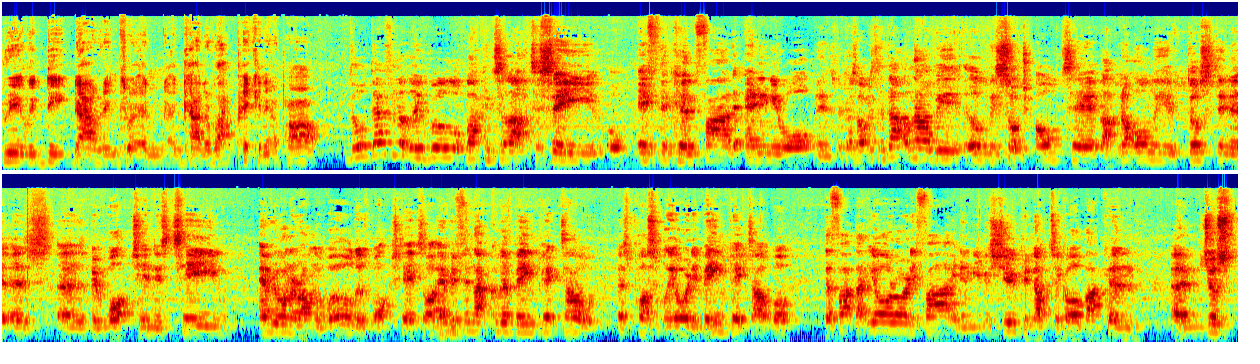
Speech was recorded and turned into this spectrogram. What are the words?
really deep down into it and, and kind of like picking it apart? They'll definitely will look back into that to see if they can find any new openings because obviously that'll now be it'll be such old tape that not only Dustin has, has been watching his team, everyone around the world has watched it, so mm-hmm. everything that could have been picked out has possibly already been picked out. But the fact that you're already fighting him, you'd be stupid not to go back and and just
